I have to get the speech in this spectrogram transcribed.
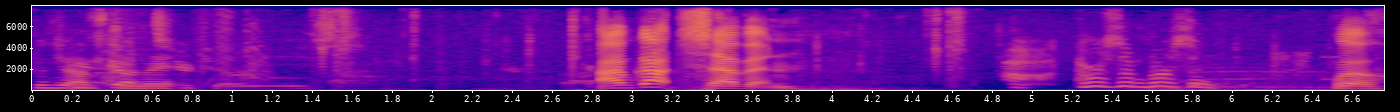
Good job, He's got two terrorists. I've got seven. Person, person. Where?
